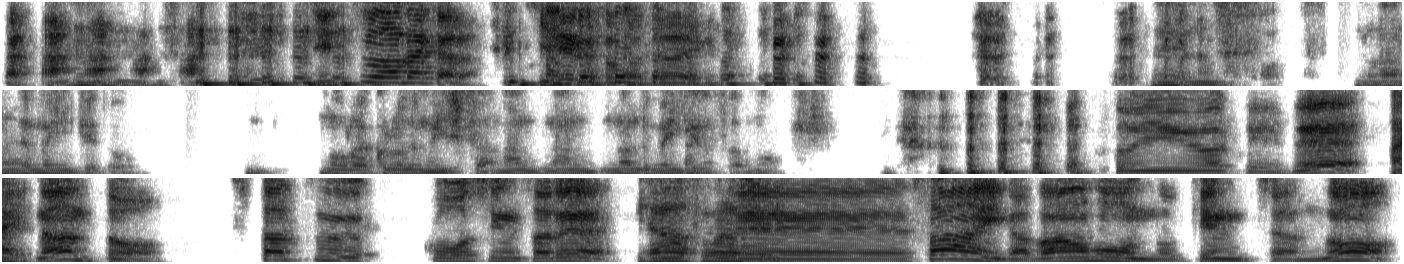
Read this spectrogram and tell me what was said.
実はだから、ひねるとかじゃないけど。ねえ、なんか、なんでもいいけど、野良黒でもいいしさ、なん、なん、なんでもいいけどさ、も というわけで、はいなんと、二つ更新され、う。いやー、素晴らしい。えー、3位がバンホーンのケンちゃんの、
